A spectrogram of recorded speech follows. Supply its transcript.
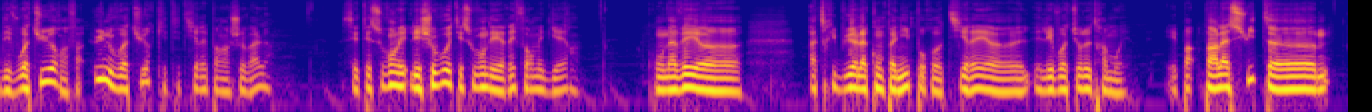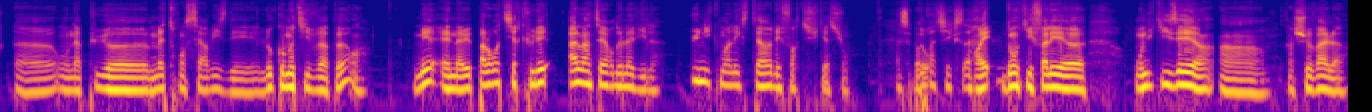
des voitures, enfin une voiture qui était tirée par un cheval. C'était souvent les, chevaux étaient souvent des réformés de guerre qu'on avait attribué à la compagnie pour euh, tirer euh, les voitures de tramway. Et par, la suite, euh, on a pu mettre en service des locomotives vapeur, mais elles n'avaient pas le droit de circuler à l'intérieur de la ville, uniquement à l'extérieur des fortifications. Ah, c'est pas pratique ça. Oui, donc il fallait. on utilisait un, cheval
